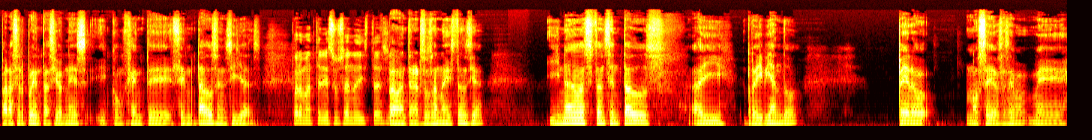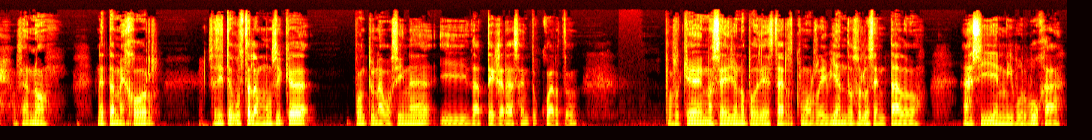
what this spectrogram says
para hacer presentaciones y con gente sentados en sillas Para mantener su sana distancia. para mantener su sana distancia. Y nada más están sentados ahí reiviando. Pero no sé, o sea, se me, o sea, no. Neta, mejor. O sea, si te gusta la música, ponte una bocina y date grasa en tu cuarto. Porque, no sé, yo no podría estar como reiviando solo sentado así en mi burbuja.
